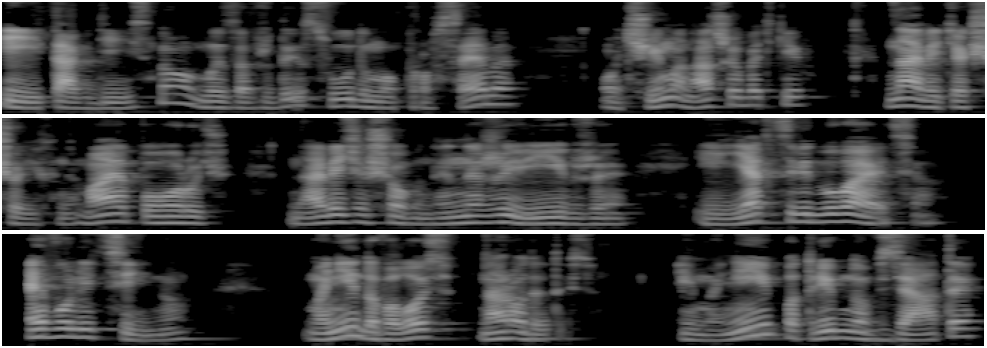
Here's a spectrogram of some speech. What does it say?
і так дійсно ми завжди судимо про себе очима наших батьків, навіть якщо їх немає поруч, навіть якщо вони не живі вже. І як це відбувається? Еволюційно мені довелось народитись, і мені потрібно взяти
